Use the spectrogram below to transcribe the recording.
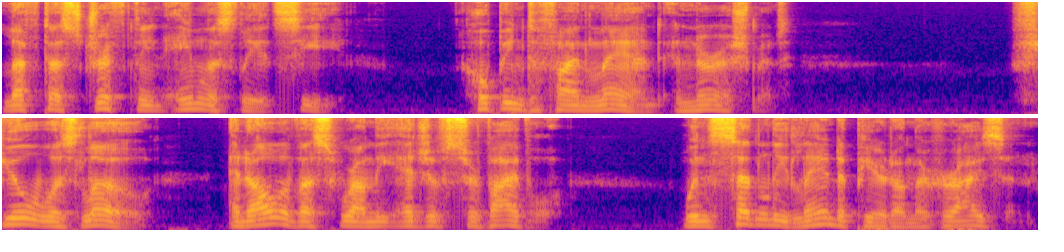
left us drifting aimlessly at sea, hoping to find land and nourishment. Fuel was low, and all of us were on the edge of survival when suddenly land appeared on the horizon.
